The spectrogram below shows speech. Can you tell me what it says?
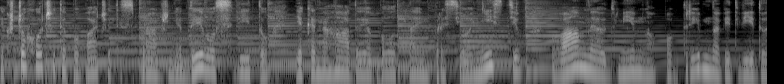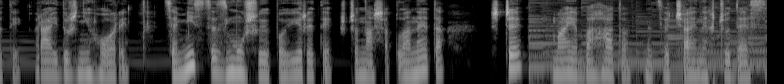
Якщо хочете побачити справжнє диво світу, яке нагадує полотна імпресіоністів, вам неодмінно потрібно відвідати райдужні гори. Це місце змушує повірити, що наша планета ще має багато надзвичайних чудес.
